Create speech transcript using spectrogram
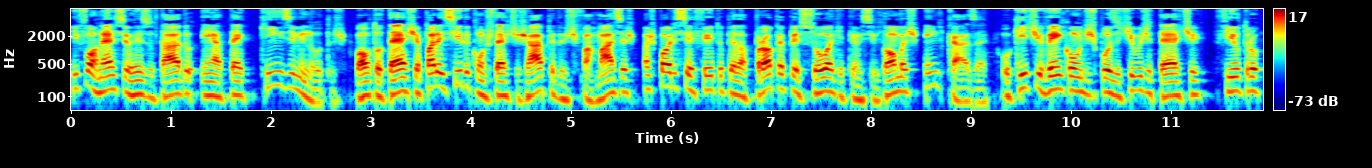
e fornece o resultado em até 15 minutos. O autoteste é parecido com os testes rápidos de farmácias, mas pode ser feito pela própria pessoa que tem os sintomas em casa. O kit vem com o dispositivo de teste, filtro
